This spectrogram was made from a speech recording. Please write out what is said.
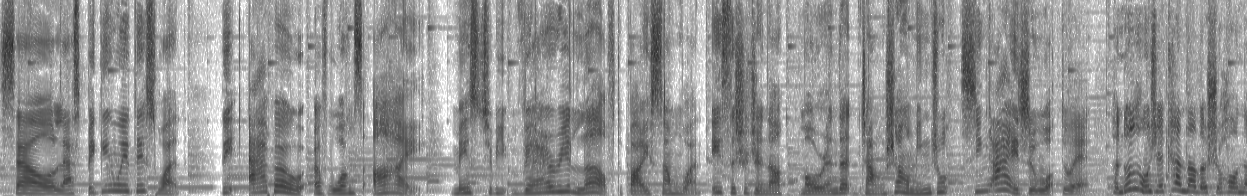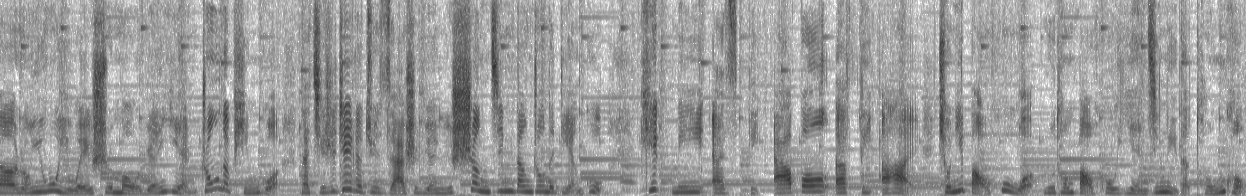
So let's begin with this one. The apple of one's eye Means to be very loved by someone，意思是指呢某人的掌上明珠、心爱之物。对，很多同学看到的时候呢，容易误以为是某人眼中的苹果。那其实这个句子啊是源于圣经当中的典故，Keep me as the apple of the eye，求你保护我，如同保护眼睛里的瞳孔。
